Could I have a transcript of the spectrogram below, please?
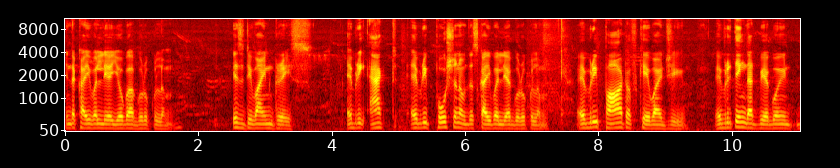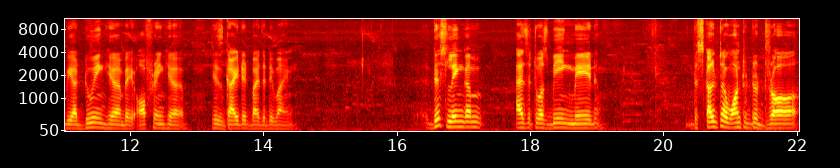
in the Kaivalya Yoga Gurukulam is divine grace. Every act, every portion of this Kaivalya Gurukulam, every part of KYG, everything that we are going, we are doing here by offering here is guided by the divine. This lingam, as it was being made, the sculptor wanted to draw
